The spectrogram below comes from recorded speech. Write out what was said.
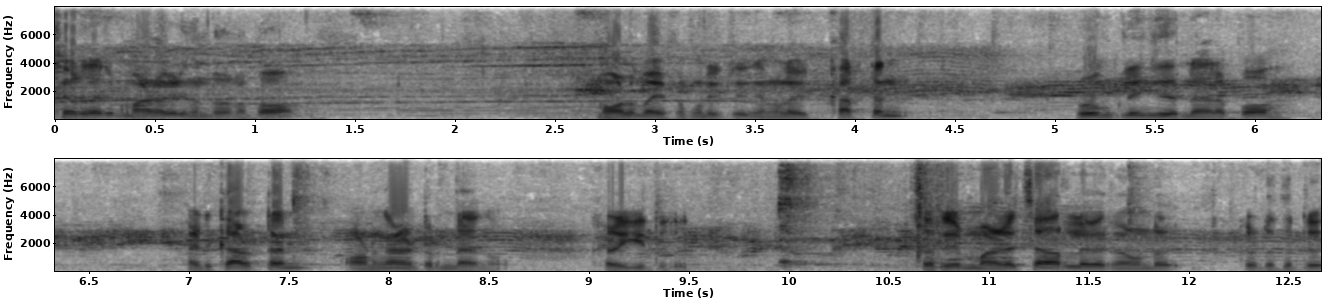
ചെറുതായിട്ട് മഴ വരുന്നുണ്ടായിരുന്നു അപ്പോൾ മോളും വൈഫും കൂടിയിട്ട് ഞങ്ങൾ കർട്ടൻ റൂം ക്ലീൻ ചെയ്തിട്ടുണ്ടായിരുന്നു. അപ്പോൾ അതിന്റെ കർട്ടൻ ഉണങ്ങാനിട്ടുണ്ടായിരുന്നു കഴുകിയിട്ടത് ചെറിയ മഴച്ചാറിൽ വരുന്നതുകൊണ്ട് എടുത്തിട്ട്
